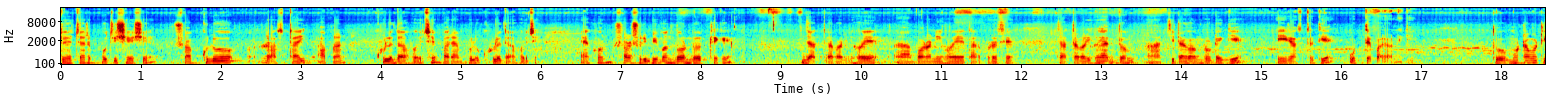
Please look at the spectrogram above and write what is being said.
দু হাজার পঁচিশে এসে সবগুলো রাস্তায় আপনার খুলে দেওয়া হয়েছে বা র্যাম্পগুলো খুলে দেওয়া হয়েছে। এখন সরাসরি বিমানবন্দর থেকে যাত্রাবাড়ি হয়ে বনানী হয়ে, তারপরে সে যাত্রাবাড়ি হয়ে একদম চিটাগং রোডে গিয়ে এই রাস্তা দিয়ে উঠতে পারে অনেকেই। তো মোটামুটি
